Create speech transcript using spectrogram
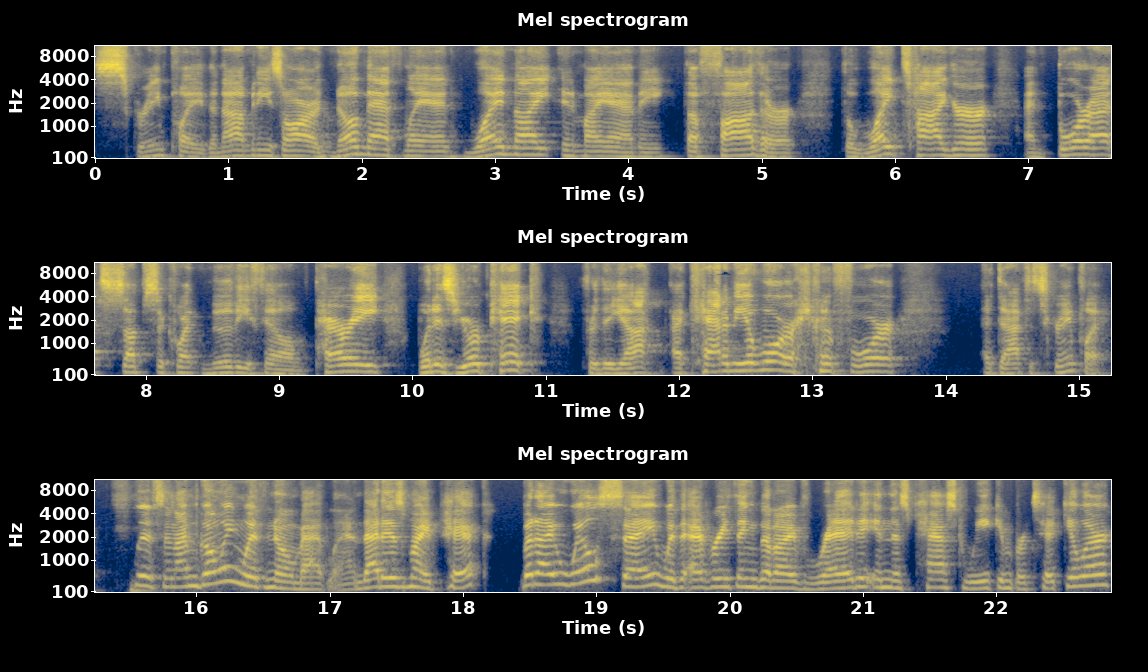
screenplay. The nominees are Nomadland, One Night in Miami, The Father, The White Tiger, and Borat's subsequent movie film. Perry, what is your pick for the uh, Academy Award for adapted screenplay. Listen, I'm going with Nomadland. That is my pick. But I will say, with everything that I've read in this past week in particular,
